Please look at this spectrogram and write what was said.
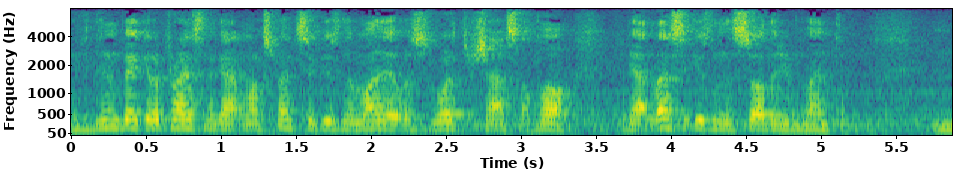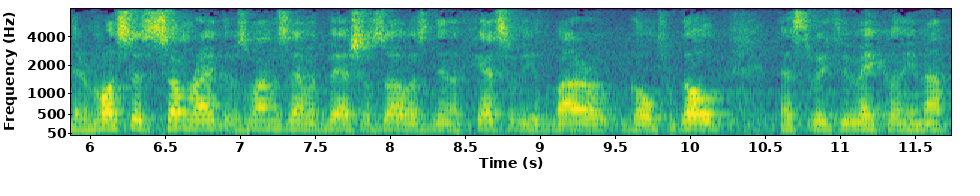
If he didn't make it a price and it got more expensive, he gives him the money that was worth Alvo. If he got less, he gives him the saw that he lent him. And the Ramos says some right that was manzem at Be'er Shazov as din kesef, you borrow gold for gold. That's the way to make you're not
